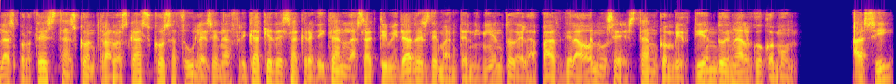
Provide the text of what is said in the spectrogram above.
Las protestas contra los cascos azules en África que desacreditan las actividades de mantenimiento de la paz de la ONU se están convirtiendo en algo común. Así,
